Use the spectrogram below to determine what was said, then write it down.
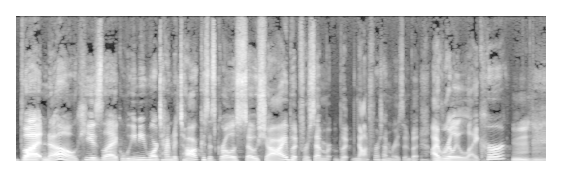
but no. He's like, "We need more time to talk because this girl is so shy." But for some, but not for some reason, but I really like her. Mm-hmm.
